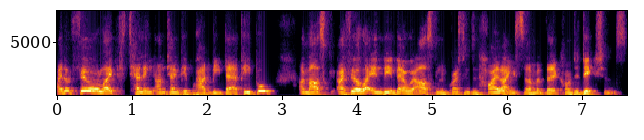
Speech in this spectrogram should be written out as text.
I don't feel like telling, I'm telling people how to be better people. I'm asking, I feel like in being better, we're asking them questions and highlighting some of the contradictions.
